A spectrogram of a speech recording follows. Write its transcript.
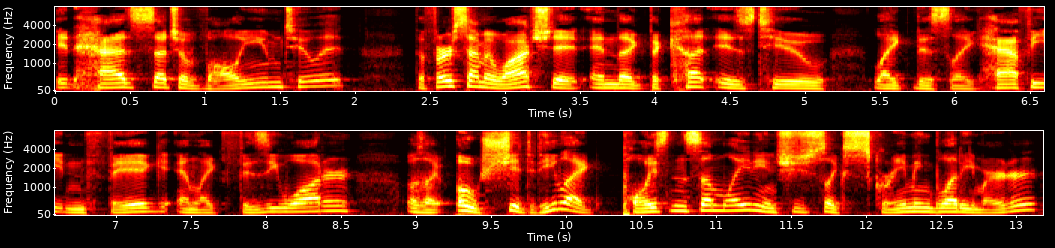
it has such a volume to it. The first time I watched it and like the cut is to like this like half-eaten fig and like fizzy water. I was like, "Oh shit, did he like poison some lady and she's just like screaming bloody murder?"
